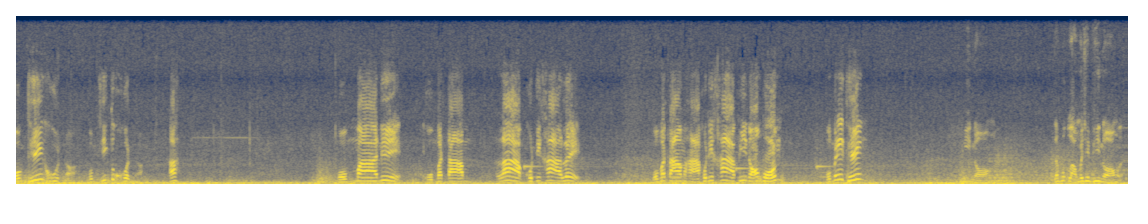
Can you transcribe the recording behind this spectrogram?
ผมทิ้งคุณเหรอ ผมทิ้งทุกคนเหรอฮะผมมานี่ ผมมาตามล่าคนที่ฆ่าเลย ผมมาตามหาคนที่ฆ่าพี่น้องผม ผมไม่ได้ทิ้ง พี่น้อง แล้วพวกเราไม่ใช่พี่น้องเหรอ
